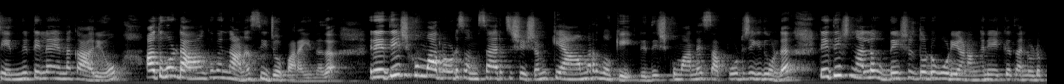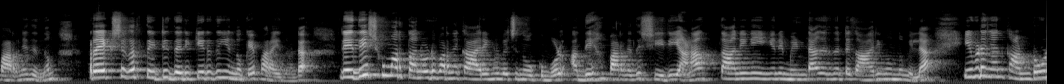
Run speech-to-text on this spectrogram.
ചെന്നിട്ടില്ല എന്ന കാര്യവും അതുകൊണ്ടാകുമെന്നാണ് സിജോ പറയുന്നത്. രതീഷ് കുമാറിനോട് സംസാരിച്ച ശേഷം ക്യാമറ നോക്കി രതീഷ് കുമാറിനെ സപ്പോർട്ട് ചെയ്തുകൊണ്ട് രതീഷ് നല്ല ഉദ്ദേശത്തോടു കൂടിയാണ് അങ്ങനെയൊക്കെ തന്നോട് പറഞ്ഞതെന്നും പ്രേക്ഷകർ തെറ്റിദ്ധരിക്കരുത് എന്നൊക്കെ പറയുന്നുണ്ട്. രതീഷ് കുമാർ തന്നോട് പറഞ്ഞ കാര്യങ്ങൾ വെച്ച് നോക്കുമ്പോൾ അദ്ദേഹം പറഞ്ഞത് ശരിയാണ്. താൻ ഇനി ഇങ്ങനെ മിണ്ടാതിരുന്നിട്ട് കാര്യമൊന്നുമില്ല. ഇവിടെ ഞാൻ കൺട്രോൾ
